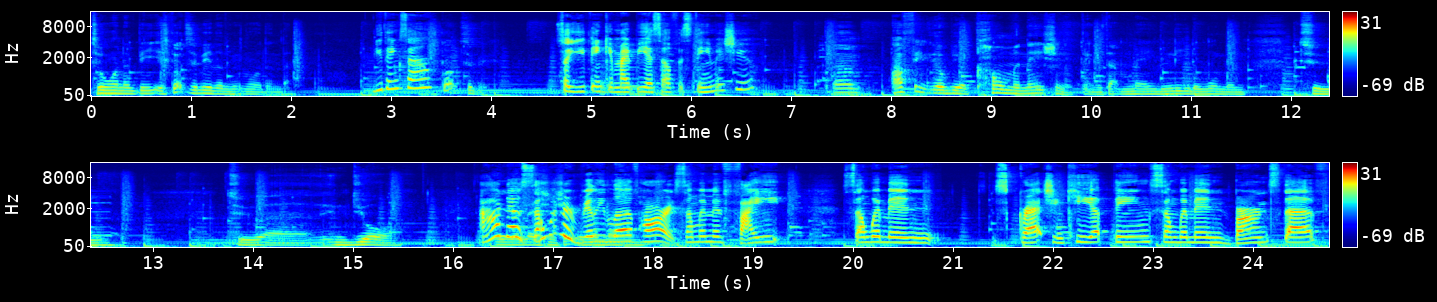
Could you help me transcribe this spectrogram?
to want to be? It's got to be a little bit more than that. You think so? It's got to be. So you think it might be a self-esteem issue? Um, I think there'll be a culmination of things that may lead a woman to to uh, endure I don't know. Some women really love hard. Some women fight. Some women scratch and key up things. Some women burn stuff.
